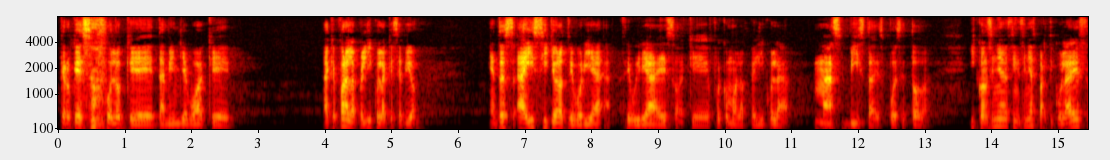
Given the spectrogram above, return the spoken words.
Creo que eso fue lo que también llevó a que a que fuera la película que se vio. Entonces ahí sí yo lo atribuiría, atribuiría a eso, a que fue como la película más vista después de todo. Y con señas, sin señas particulares,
